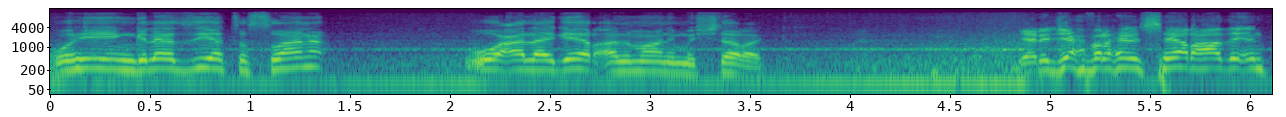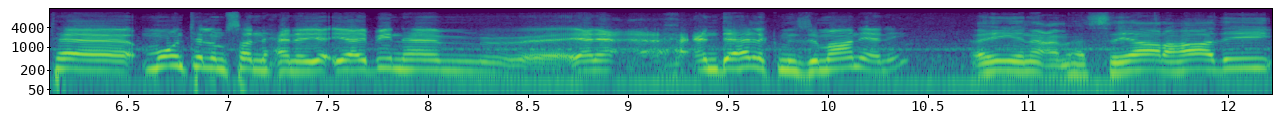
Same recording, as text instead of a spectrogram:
وهي إنجليزية الصنع وعلى غير ألماني مشترك. يعني جحفر الحين السيارة هذه أنت مو أنت اللي مصنعها يعني جايبينها يعني عند أهلك من زمان يعني؟ إي نعم هالسيارة هذه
